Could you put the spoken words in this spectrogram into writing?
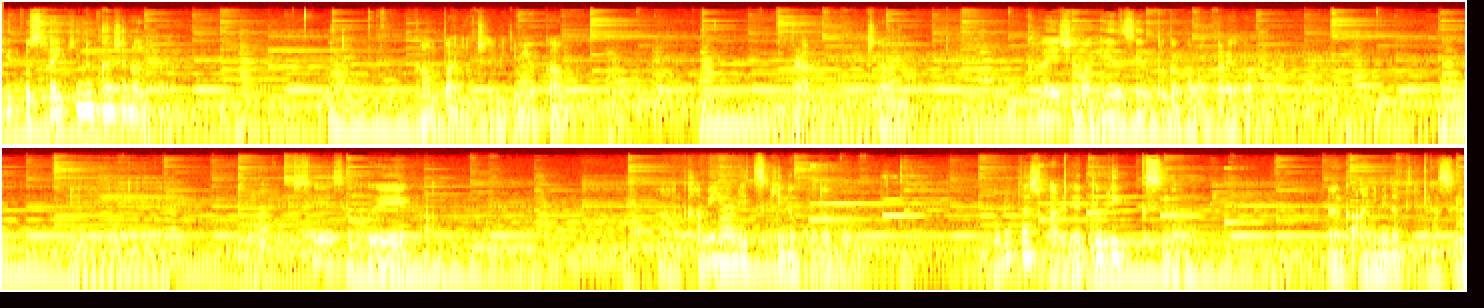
結構最近の会社なのかな？カンパニーちょっと見てみようか。あら違うな。会社の変遷とかが分かれば制作映画。あ神有月の子供。これ確かあれネットフリックスのなんかアニメだった気がする。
